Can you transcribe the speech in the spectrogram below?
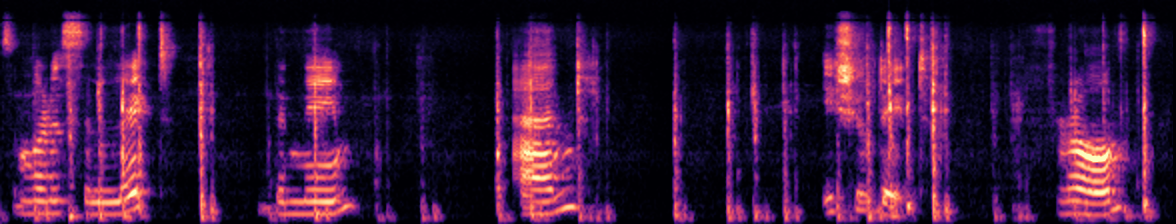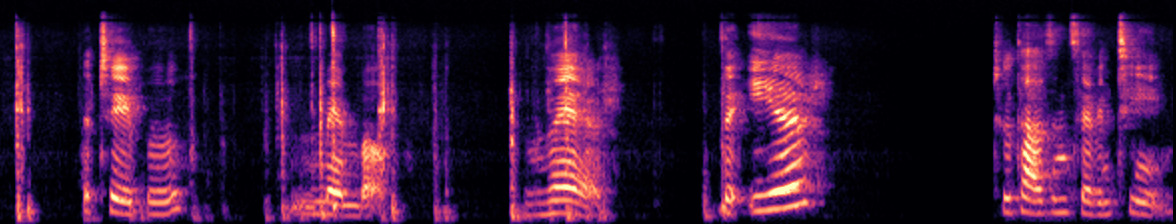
So I'm going to select the name and issue date from the table member where the year 2017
